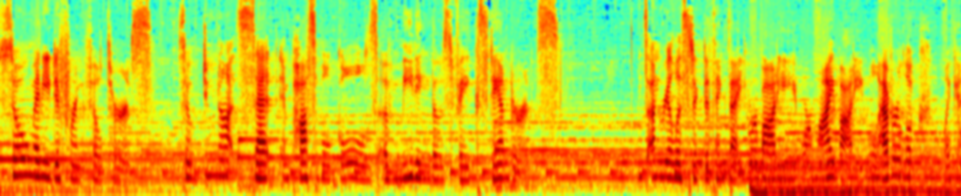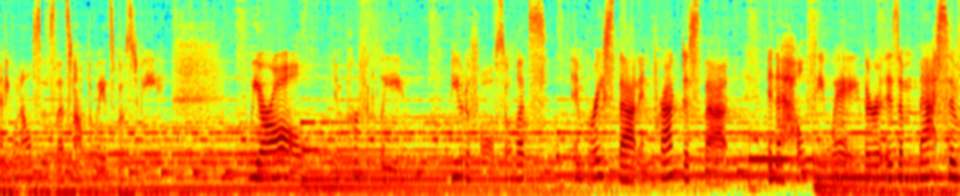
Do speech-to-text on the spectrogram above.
so many different filters. So do not set impossible goals of meeting those fake standards. It's unrealistic to think that your body or my body will ever look like anyone else's. That's not the way it's supposed to be. We are all imperfectly beautiful, so let's embrace that and practice that in a healthy way. There is a massive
